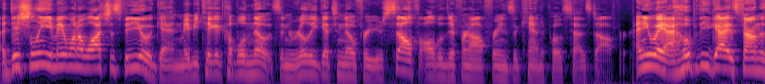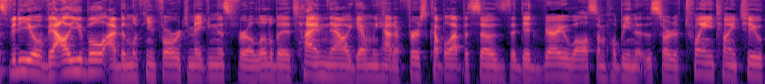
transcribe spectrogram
Additionally, you may want to watch this video again, maybe take a couple notes and really get to know for yourself all the different offerings that Canada Post has to offer. Anyway, I hope that you guys found this video valuable. I've been looking forward to making this for a little bit of time now. Again, we had a first couple episodes that did very well, so I'm hoping that this sort of 2022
